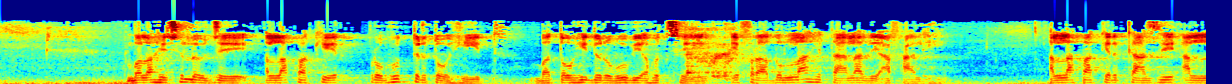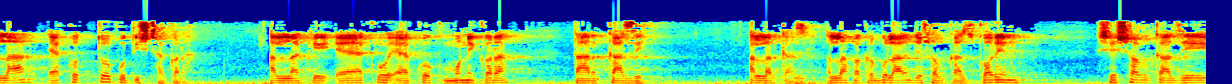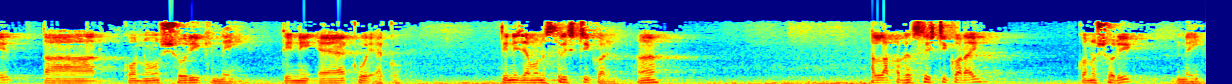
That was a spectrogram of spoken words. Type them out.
বলা হয়েছিল যে আল্লাহ পাকের প্রভুত্বের তৌহিদ বা তৌহিদ রবুবিয়া হচ্ছে ইফরাদুল্লাহ আফালিহি আল্লাহ পাকের কাজে আল্লাহর একত্ব প্রতিষ্ঠা করা, আল্লাহকে এক ও একক মনে করা তার কাজে, আল্লাহর কাজে। আল্লাহ ফাকরবুল আলম যেসব কাজ করেন সেসব কাজে তার কোনো শরিক নেই। তিনি এক ও একক। তিনি যেমন সৃষ্টি করেন হ্যাঁ? আল্লাহ পাকে সৃষ্টি করাই কোন শরিক নেই।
